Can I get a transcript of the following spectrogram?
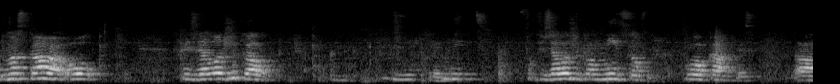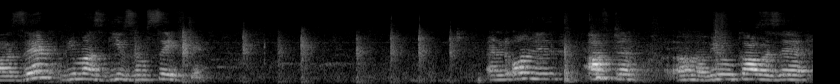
we must cover all physiological physiological needs of poor countries. Uh, then we must give them safety. And only after we will cover their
